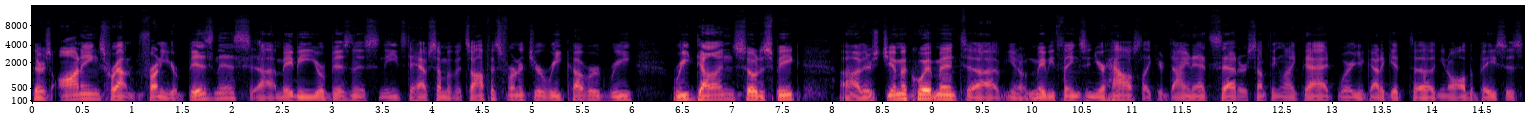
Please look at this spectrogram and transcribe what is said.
There's awnings for out in front of your business. Uh, maybe your business needs to have some of its office furniture recovered, re redone, so to speak. Uh, there's gym equipment, uh, you know, maybe things in your house like your dinette set or something like that, where you got to get, uh, you know, all the bases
